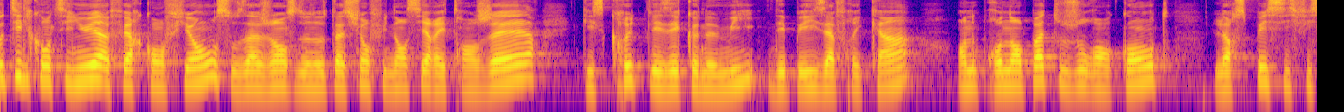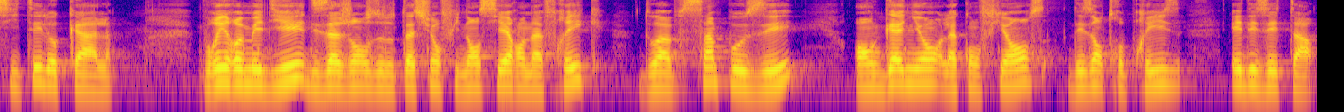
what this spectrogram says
Faut-il continuer à faire confiance aux agences de notation financière étrangères qui scrutent les économies des pays africains en ne prenant pas toujours en compte leurs spécificités locales? Pour y remédier, des agences de notation financière en Afrique doivent s'imposer en gagnant la confiance des entreprises et des États.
